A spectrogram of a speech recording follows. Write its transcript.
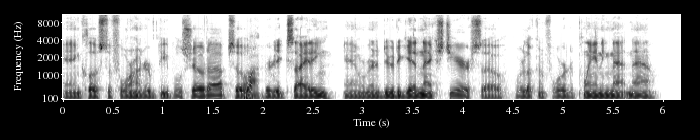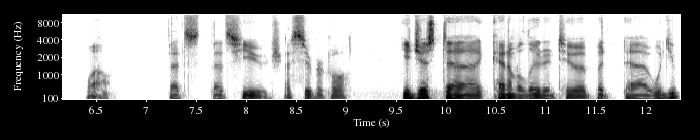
and close to 400 people showed up. So wow. pretty exciting. And we're going to do it again next year. So we're looking forward to planning that now. Wow. That's, that's huge. That's super cool. You just uh, kind of alluded to it, but uh, would you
